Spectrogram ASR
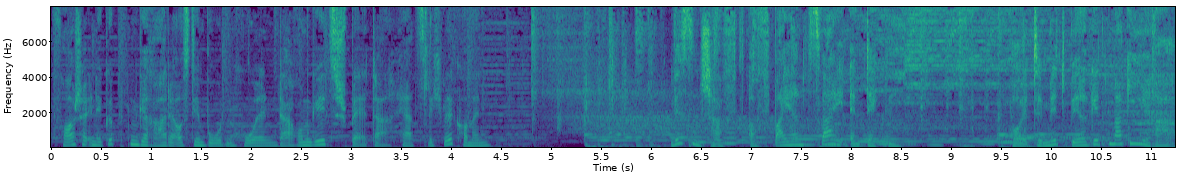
Forscher in Ägypten gerade aus dem Boden holen. Darum geht's später. Herzlich willkommen. Wissenschaft auf Bayern 2 entdecken. Heute mit Birgit Magira.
